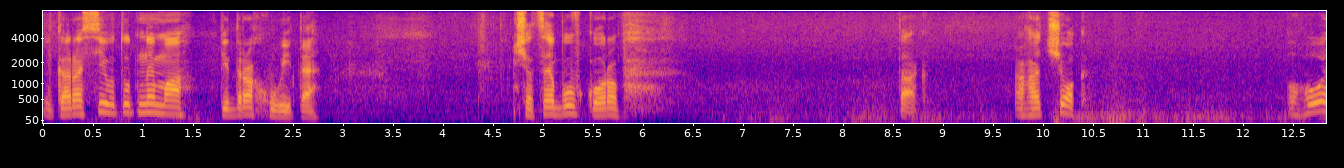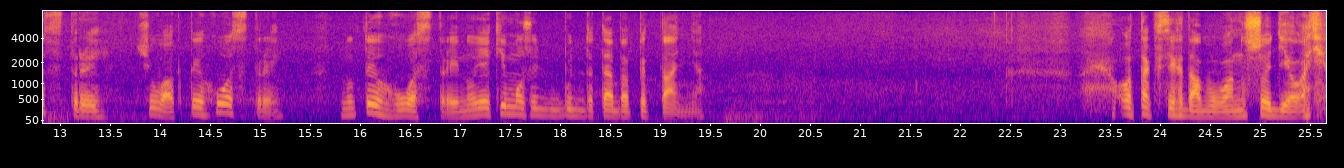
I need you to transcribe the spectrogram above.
І карасів тут нема, підрахуйте. Що це був короб. Так. Гачок. Гострий. Чувак, ти гострий. Ну ти гострий. Ну які можуть бути до тебе питання? От так завжди було. Ну що делать?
